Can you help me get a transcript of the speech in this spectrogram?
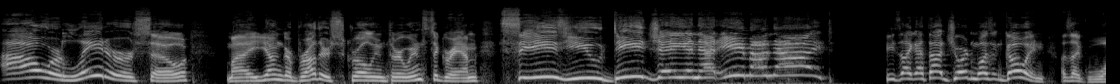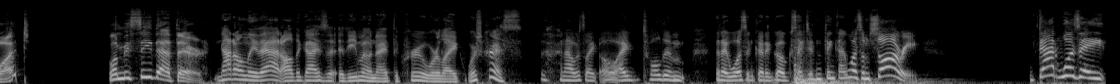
hour later or so, my younger brother scrolling through Instagram sees you DJing that emo night. He's like, I thought Jordan wasn't going. I was like, what? Let me see that there. Not only that, all the guys at emo night, the crew were like, "Where's Chris?" And I was like, "Oh, I told him that I wasn't going to go because I didn't think I was. I'm sorry." That was a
